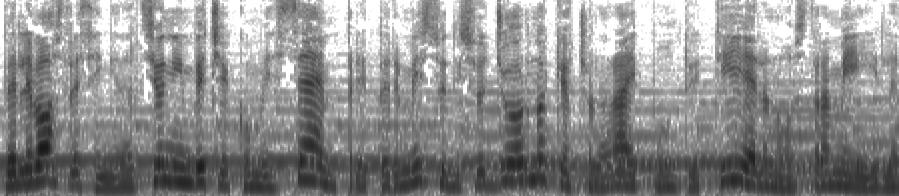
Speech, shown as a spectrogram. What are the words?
Per le vostre segnalazioni invece come sempre permesso di soggiorno chiocciolarai.it è la nostra mail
